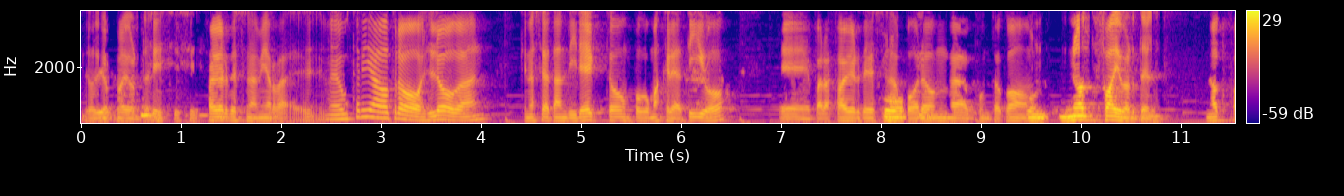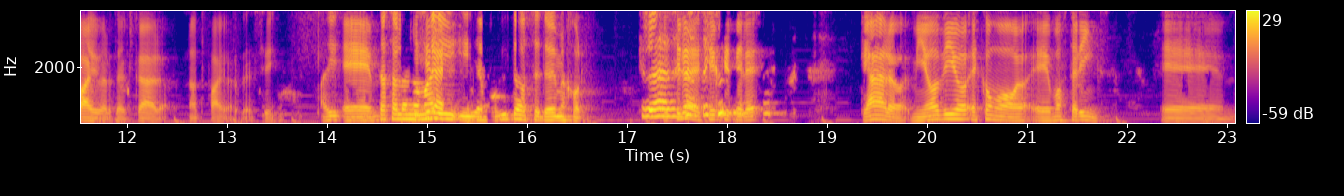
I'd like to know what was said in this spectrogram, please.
de odio a Sí, sí, sí. Fiverr es una mierda. Eh, me gustaría otro eslogan que no sea tan directo, un poco más creativo. para Fiverr es una poronga.com. Not Fivertel. Not Fivertel, claro. Not Fivertel, sí. Ahí eh, estás hablando mal y, de a poquito se te ve mejor. Claro, quisiera decir que te Claro, mi odio es como eh, Monster Inc. Eh,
